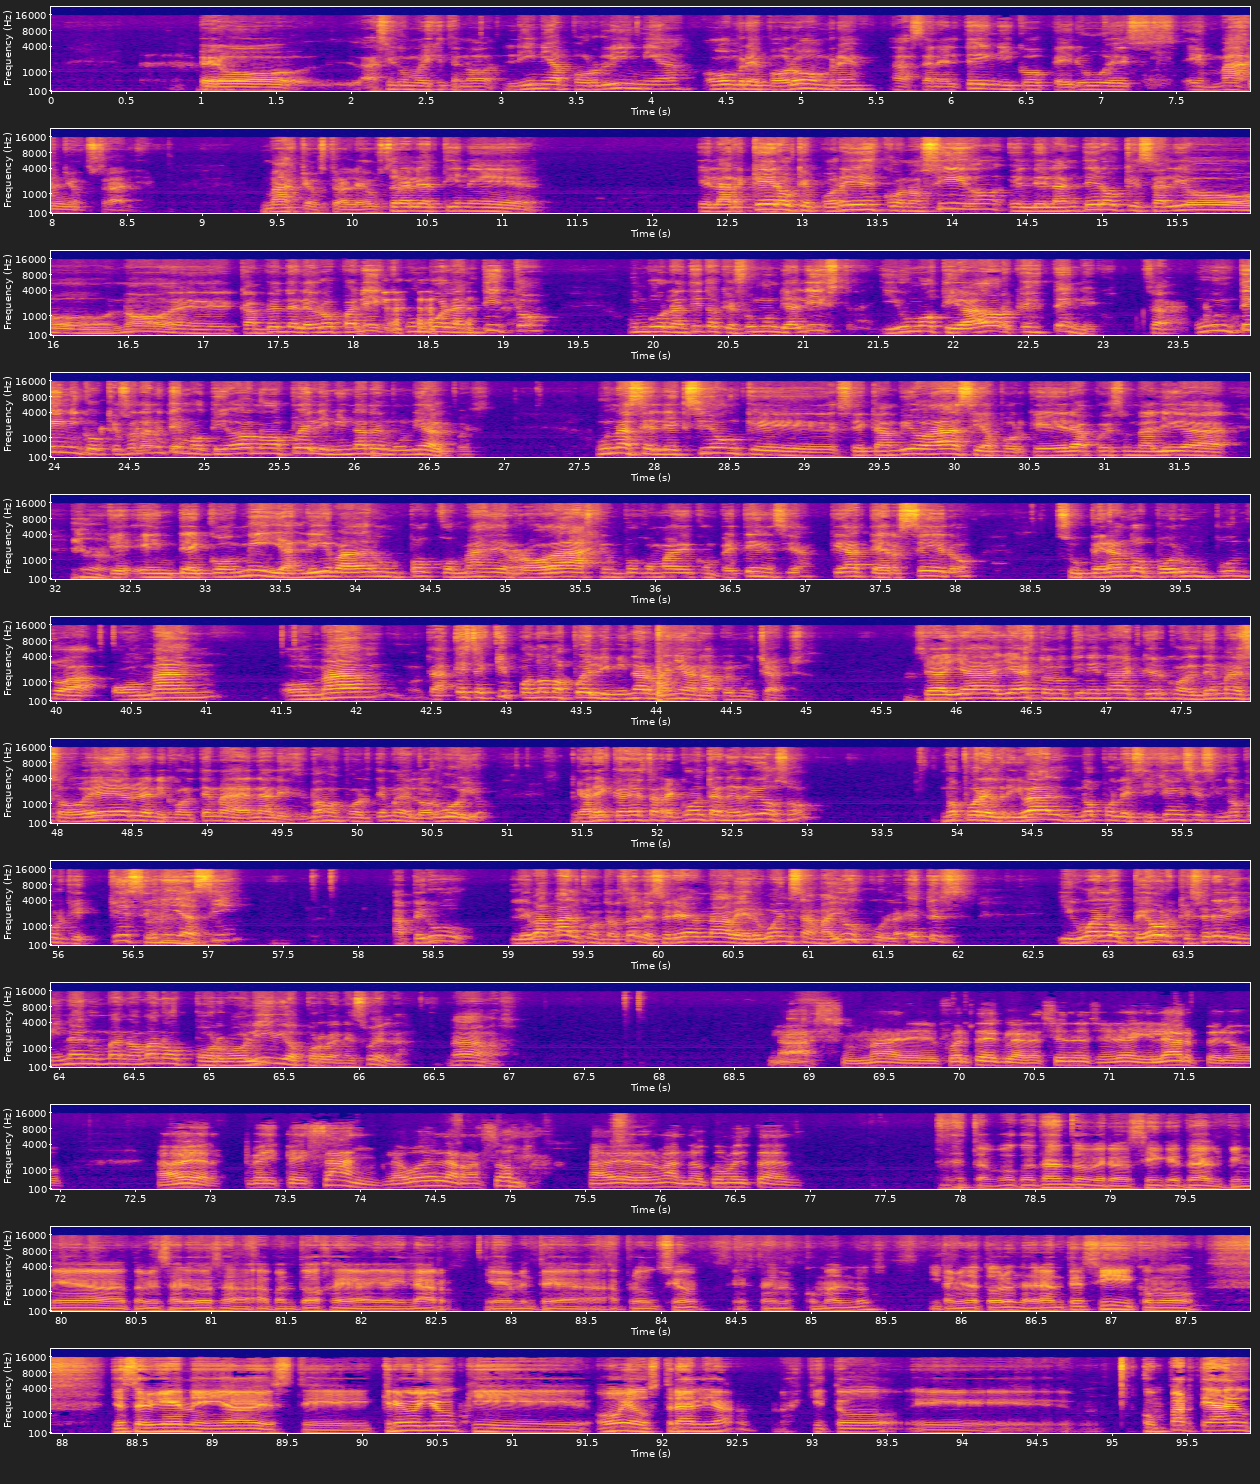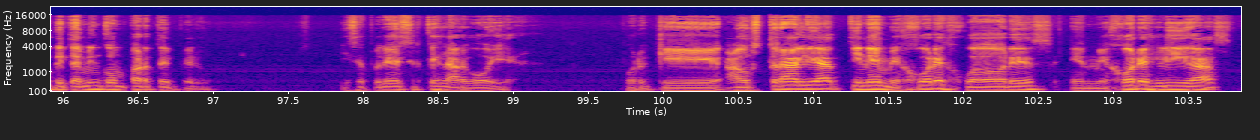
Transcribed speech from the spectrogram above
Pero así como dijiste, ¿no? Línea por línea, hombre por hombre, hasta en el técnico, Perú es, es más sí. que Australia. Más que Australia. Australia tiene el arquero que por ahí es conocido, el delantero que salió, ¿no? Eh, campeón de la Europa League, un volantito, un volantito que fue mundialista y un motivador que es técnico. O sea, un técnico que solamente es motivador no nos puede eliminar del mundial, pues una selección que se cambió a Asia porque era pues una liga que entre comillas le iba a dar un poco más de rodaje, un poco más de competencia, queda tercero, superando por un punto a Oman, Oman, o sea, ese equipo no nos puede eliminar mañana, pues muchachos. O sea, ya, ya esto no tiene nada que ver con el tema de soberbia ni con el tema de análisis, vamos por el tema del orgullo. Gareca de esta recontra nervioso, no por el rival, no por la exigencia, sino porque ¿qué sería así? A Perú le va mal contra Australia, sería una vergüenza mayúscula. Esto es igual lo peor que ser eliminado en un mano a mano por Bolivia o por Venezuela, nada más. Ah, su madre, fuerte declaración del señor Aguilar, pero a ver, Pesán, la voz de la razón. A ver, hermano, ¿cómo estás? Tampoco tanto, pero sí, ¿qué tal? Pineda, también saludos a, a Pantoja y a, y a, Aguilar, y obviamente a, a, Producción, que está en los comandos, y también a todos los ladrantes. Sí, como ya se viene, ya, este, creo yo que hoy Australia, más que todo, eh, comparte algo que también comparte Perú. Y se podría decir que es la argolla. Porque Australia tiene mejores jugadores en mejores ligas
